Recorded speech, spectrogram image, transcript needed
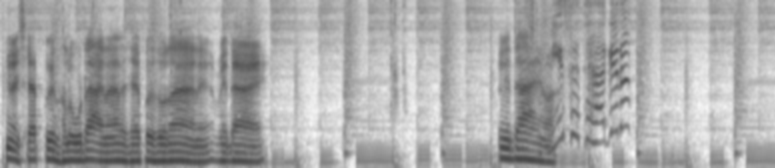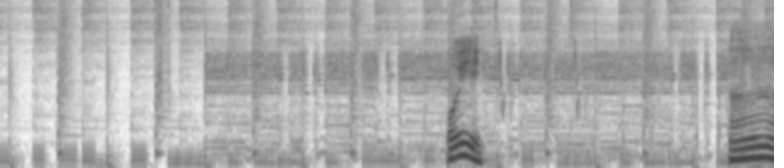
เนี่ยใช้ปืนทะลุได้นะแต่ใช้เพอร์โซนาเนี่ยไม่ได้ ไม่ได้หรโอ้ยอ่า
